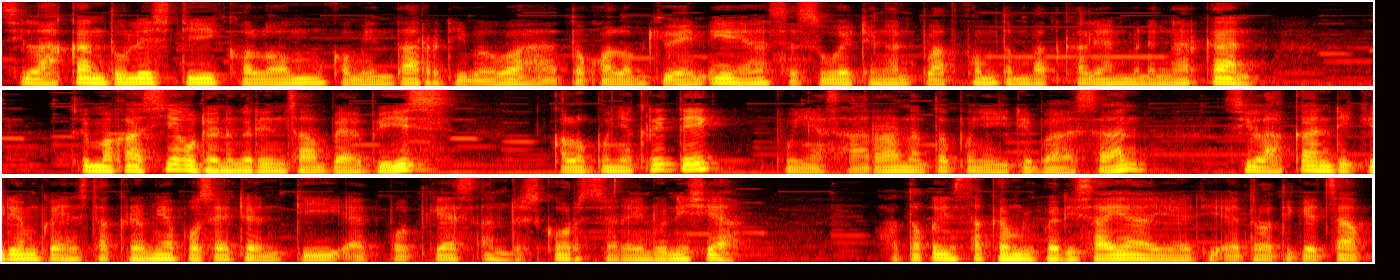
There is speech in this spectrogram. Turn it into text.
Silahkan tulis di kolom komentar di bawah atau kolom Q&A ya sesuai dengan platform tempat kalian mendengarkan. Terima kasih yang udah dengerin sampai habis. Kalau punya kritik, punya saran atau punya ide bahasan, silahkan dikirim ke Instagramnya Poseidon di @podcast underscore secara Indonesia atau ke Instagram pribadi saya ya di @rotikecap.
